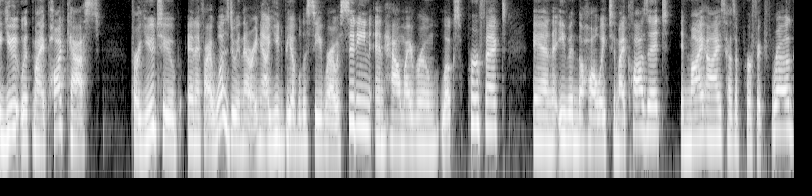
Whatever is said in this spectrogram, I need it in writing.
you with my podcast for YouTube and if I was doing that right now you'd be able to see where I was sitting and how my room looks perfect and even the hallway to my closet in my eyes has a perfect rug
